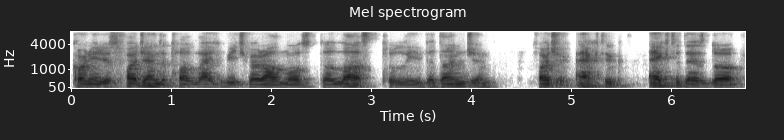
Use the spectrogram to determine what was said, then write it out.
Cornelius Fudge and the toad-like witch were almost the last to leave the dungeon. Fudge acted, acted as though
